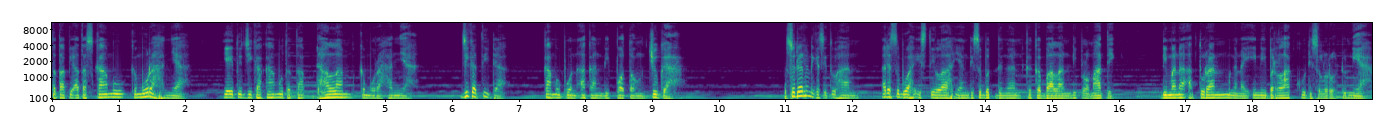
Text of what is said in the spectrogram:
tetapi atas kamu kemurahannya, yaitu jika kamu tetap dalam kemurahannya. Jika tidak, kamu pun akan dipotong juga. Saudara dikasih Tuhan, ada sebuah istilah yang disebut dengan kekebalan diplomatik, di mana aturan mengenai ini berlaku di seluruh dunia.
